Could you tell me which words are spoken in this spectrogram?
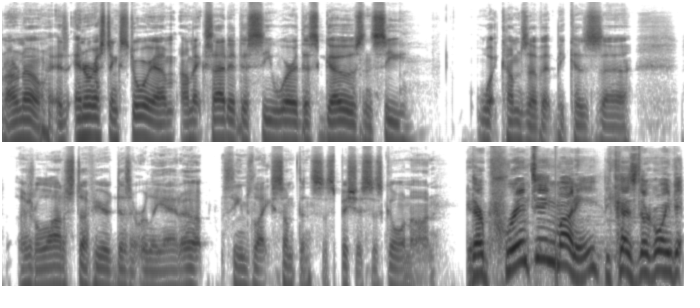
I don't know. It's an interesting story. I'm I'm excited to see where this goes and see what comes of it because uh, there's a lot of stuff here that doesn't really add up. Seems like something suspicious is going on. They're printing money because they're going to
